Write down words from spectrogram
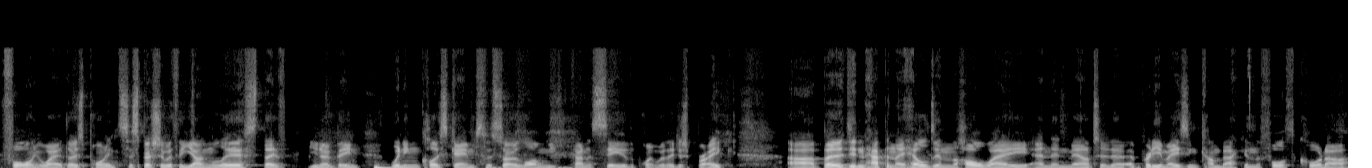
falling away at those points, especially with a young list. They've you know been winning close games for so long. You kind of see the point where they just break. Uh, but it didn't happen. They held in the whole way and then mounted a, a pretty amazing comeback in the fourth quarter,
